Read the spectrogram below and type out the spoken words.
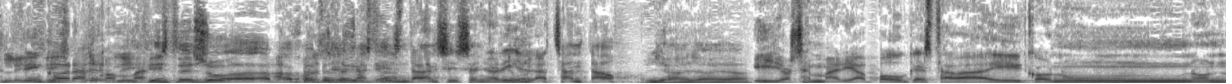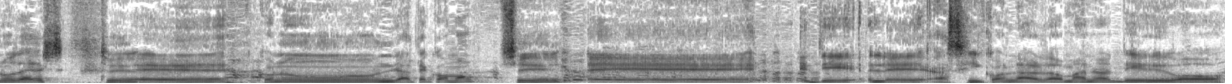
¿Le cinco hiciste- horas con ¿Le hiciste eso a, a, a a Pepe José Sacristán? Sacristán, sí, señor, y él ha chantado. Ya, ya, ya. Y José María Pou, que estaba ahí con unos Sí. eh, con un ya te como, Sí. eh, di- le- así con las dos manos, digo,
